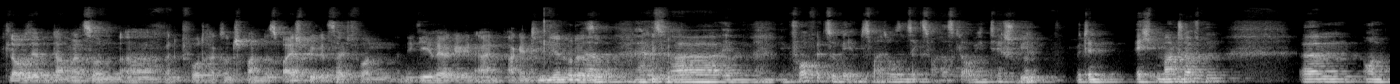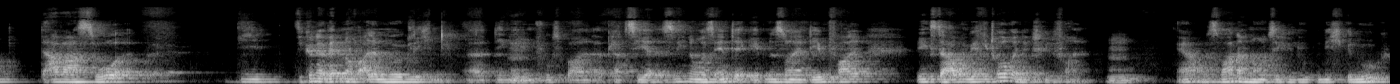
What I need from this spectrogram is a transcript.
Ich glaube, Sie hatten damals so ein, äh, bei einem Vortrag so ein spannendes Beispiel gezeigt von Nigeria gegen Argentinien oder so. Ja, ja, das war im, im Vorfeld zur WM 2006 war das, glaube ich, ein Testspiel mit den echten Mannschaften. Ähm, und da war es so, die, sie können ja Wetten auf alle möglichen äh, Dinge Mhm. im Fußball äh, platzieren. Es ist nicht nur das Endergebnis, sondern in dem Fall ging es darum, wie viele Tore in dem Spiel fallen. Mhm. Ja, und es war nach 90 Minuten nicht genug.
